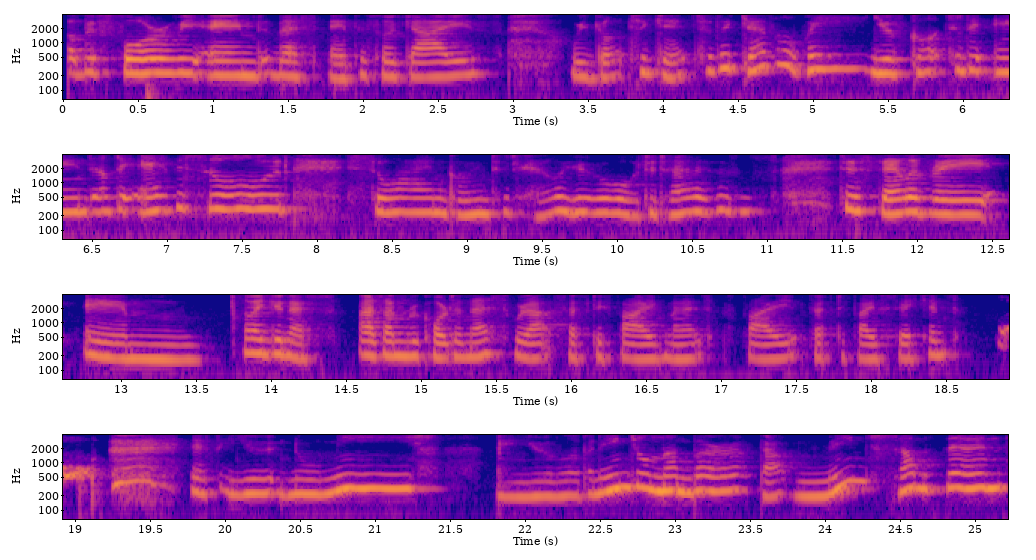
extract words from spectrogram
But before we end this episode, guys, we got to get to the giveaway. You've got to the end of the episode. So I'm going to tell you what it is to celebrate um Oh my goodness, as I'm recording this, we're at 55 minutes, 5, 55 seconds. Oh, if you know me and you love an angel number, that means something.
